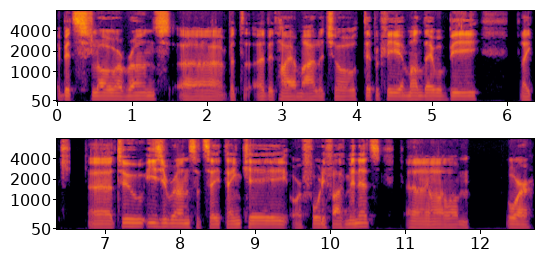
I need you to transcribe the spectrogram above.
a bit slower runs, uh, but a bit higher mileage. So typically a Monday would be like uh, two easy runs, let's say 10k or 45 minutes, um, or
